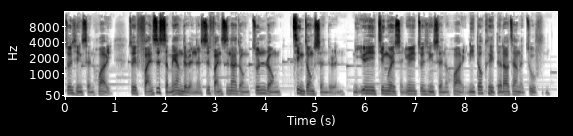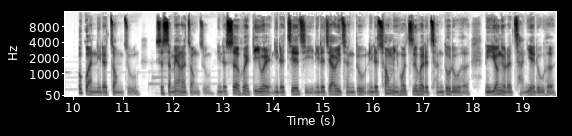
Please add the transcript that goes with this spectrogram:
遵行神话语。所以，凡是什么样的人呢？是凡是那种尊荣、敬重神的人。你愿意敬畏神，愿意遵行神的话语，你都可以得到这样的祝福。不管你的种族。是什么样的种族？你的社会地位、你的阶级、你的教育程度、你的聪明或智慧的程度如何？你拥有的产业如何？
